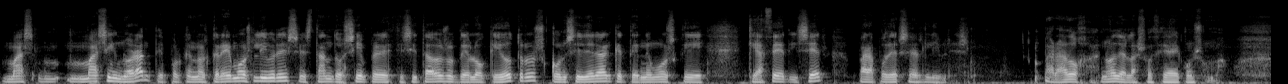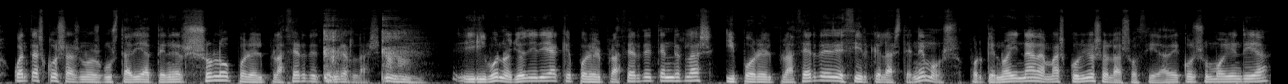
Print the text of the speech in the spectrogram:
más, más ignorante, porque nos creemos libres estando siempre necesitados de lo que otros consideran que tenemos que, que hacer y ser para poder ser libres. Paradoja ¿no? de la sociedad de consumo. ¿Cuántas cosas nos gustaría tener solo por el placer de tenerlas? Y bueno, yo diría que por el placer de tenerlas y por el placer de decir que las tenemos, porque no hay nada más curioso en la sociedad de consumo hoy en día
